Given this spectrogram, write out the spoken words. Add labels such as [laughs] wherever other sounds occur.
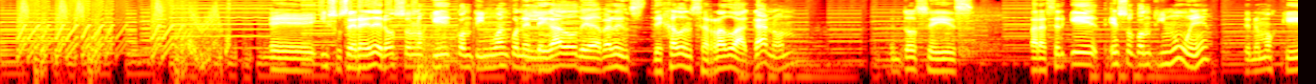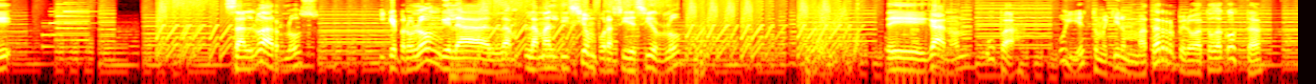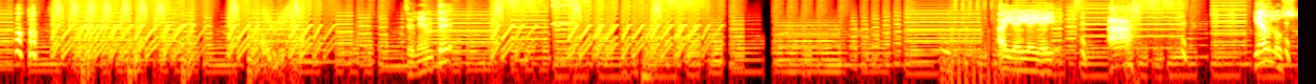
eh, y sus herederos son los que continúan con el legado de haber dejado encerrado a Ganon. Entonces, para hacer que eso continúe, tenemos que salvarlos y que prolongue la, la maldición, por así decirlo, de Ganon. Upa, uy, esto me quieren matar, pero a toda costa. [laughs] Excelente. Ay, ay, ay, ay. ¡Ah! ¡Diablos!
